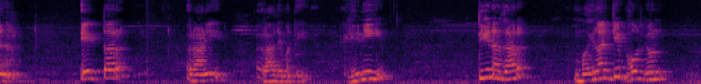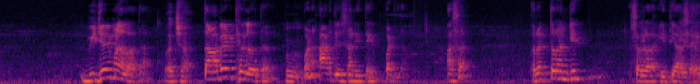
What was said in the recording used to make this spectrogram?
एक तर राणी राजमती हिनी तीन हजार महिलांची फौज घेऊन विजय मिळाला होता. अच्छा. ताब्यात ठेवलं. होतं. पण आठ दिवसांनी ते पडलं. असं रक्तरंजित सगळा इतिहास आहे.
